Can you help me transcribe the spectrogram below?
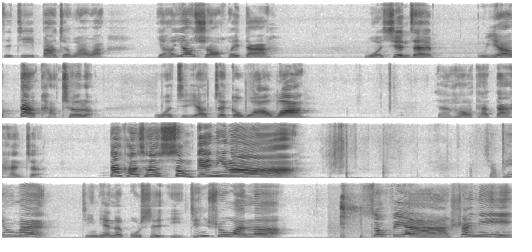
司机抱着娃娃，摇摇手回答：“我现在不要大卡车了，我只要这个娃娃。”然后他大喊着：“大卡车送给你啦！”小朋友们，今天的故事已经说完了。Sophia、Shiny，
